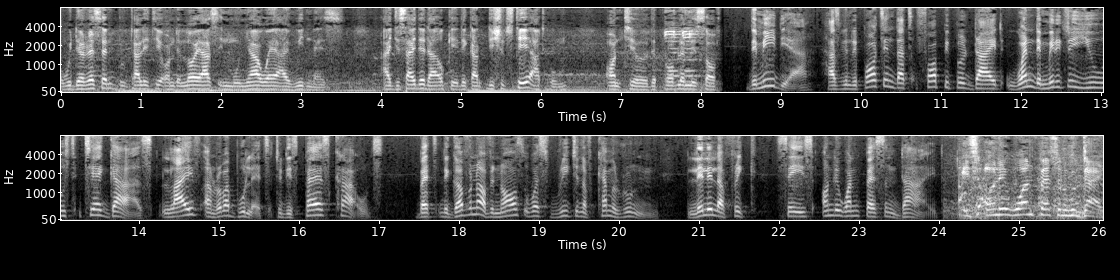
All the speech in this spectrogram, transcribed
With the recent brutality on the lawyers in Munya where I witnessed, I decided that okay, they, can, they should stay at home until the problem is solved. The media has been reporting that four people died when the military used tear gas, live and rubber bullets to disperse crowds. But the governor of the northwest region of Cameroon, Lele L'Afrique, says only one person died. It's only one person who died.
